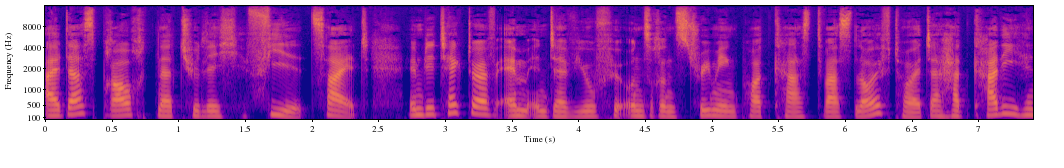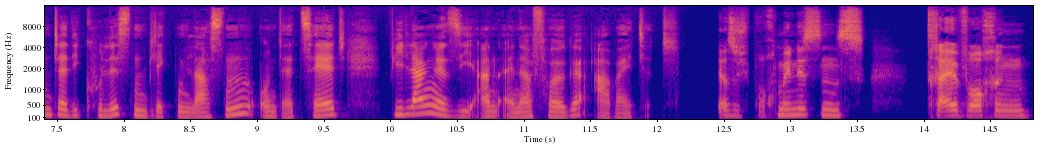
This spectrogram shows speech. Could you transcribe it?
All das braucht natürlich viel Zeit. Im Detektor FM Interview für unseren Streaming Podcast Was läuft heute hat Cuddy hinter die Kulissen blicken lassen und erzählt, wie lange sie an einer Folge arbeitet. Also ich brauche mindestens drei Wochen,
